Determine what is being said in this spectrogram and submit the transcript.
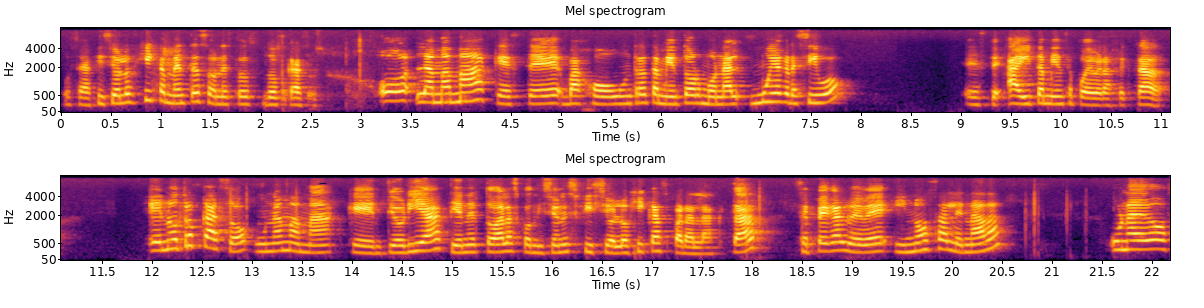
O sea, fisiológicamente son estos dos casos. O la mamá que esté bajo un tratamiento hormonal muy agresivo, este, ahí también se puede ver afectada. En otro caso, una mamá que en teoría tiene todas las condiciones fisiológicas para lactar, se pega al bebé y no sale nada, una de dos,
